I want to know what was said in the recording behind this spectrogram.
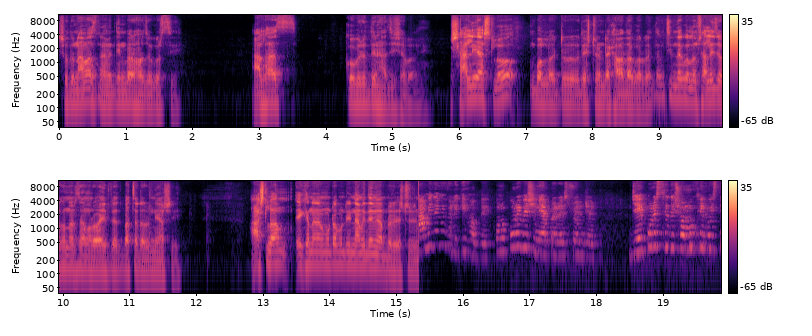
শুধু নামাজ না আমি তিনবার হজ করছি। আলহাজ কবিরুদ্দিন হাজি সাহেব আমি। শালি আসলো বলল একটু রেস্টুরেন্টে খাওয়া দাওয়া করবে। তো আমি চিন্তা করলাম শালি যখন আসছে আমার ওয়াইফ বাচ্চাটারও নিয়ে আসি। আসলাম এখানে মোটামুটি নামি দামি আপনার রেস্টুরেন্ট আমি দামি হলে কি হবে? কোনো পরিবেশই নেই আপনার রেস্টুরেন্টের যে পরিস্থিতির সম্মুখীন হয়েছি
